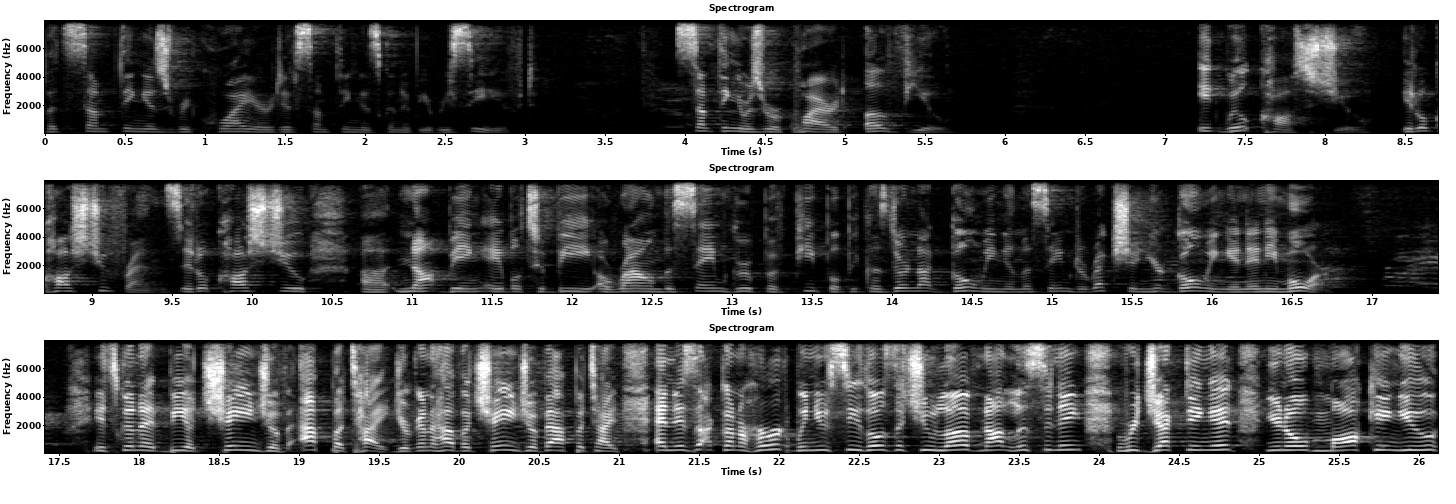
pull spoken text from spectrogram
But something is required if something is going to be received. Something was required of you. It will cost you. It'll cost you friends. It'll cost you uh, not being able to be around the same group of people because they're not going in the same direction you're going in anymore. It's going to be a change of appetite. You're going to have a change of appetite. And is that going to hurt when you see those that you love not listening, rejecting it, you know, mocking you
